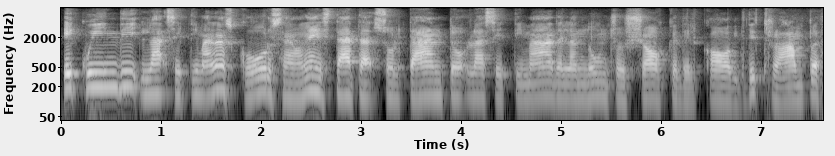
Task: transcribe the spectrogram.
E quindi la settimana scorsa non è stata soltanto la settimana dell'annuncio shock del Covid di Trump,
